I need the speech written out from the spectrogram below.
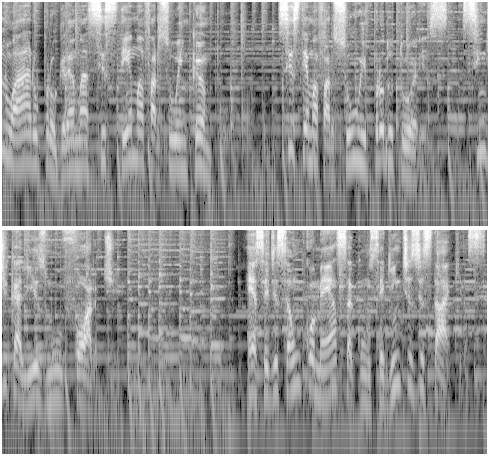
no ar o programa Sistema Farsul em Campo. Sistema Farsul e produtores. Sindicalismo forte. Essa edição começa com os seguintes destaques.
